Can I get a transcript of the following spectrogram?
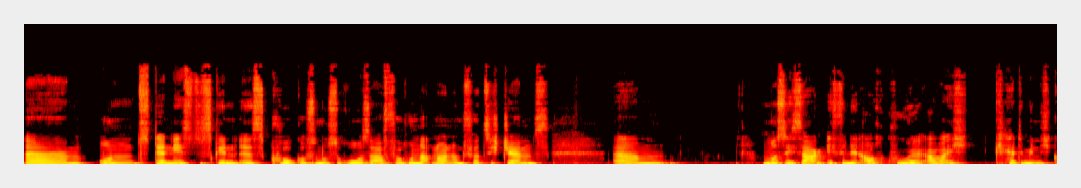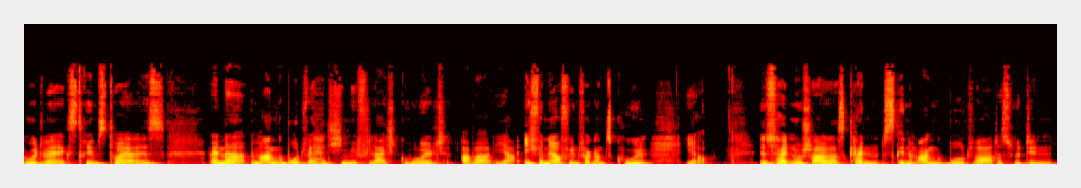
Ähm, und der nächste Skin ist Kokosnuss Rosa für 149 Gems. Ähm, muss ich sagen, ich finde den auch cool, aber ich hätte mir nicht geholt, weil er extremst teuer ist. Wenn er im Angebot wäre, hätte ich ihn mir vielleicht geholt. Aber ja, ich finde ihn auf jeden Fall ganz cool. Ja, ist halt nur schade, dass kein Skin im Angebot war. Das wird den,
